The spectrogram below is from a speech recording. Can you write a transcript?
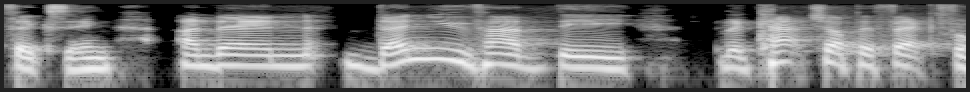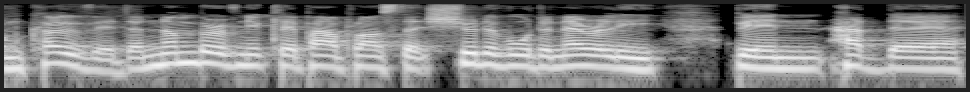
fixing. And then then you've had the the catch up effect from COVID. A number of nuclear power plants that should have ordinarily been had their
